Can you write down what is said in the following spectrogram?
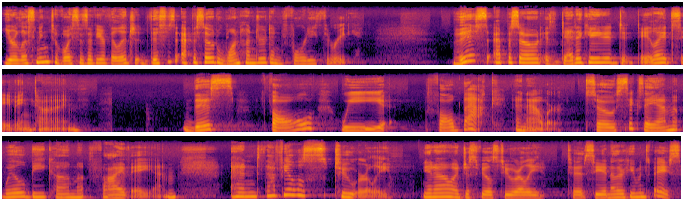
You're listening to Voices of Your Village. This is episode 143. This episode is dedicated to daylight saving time. This fall, we fall back an hour. So 6 a.m. will become 5 a.m. And that feels too early. You know, it just feels too early to see another human's face.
